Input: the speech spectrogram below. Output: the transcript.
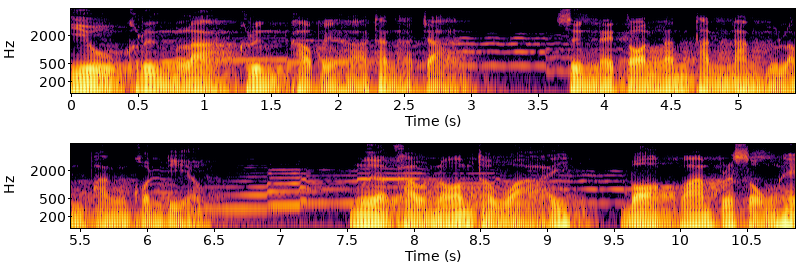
หิ้วครึ่งลากครึ่งเข้าไปหาท่านอาจารย์ ซึ่งในตอนนั้นท่านนั่งอยู่ลำพังคนเดียว เมื่อเข้าน้อมถวายบอกความประสงค์ให้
